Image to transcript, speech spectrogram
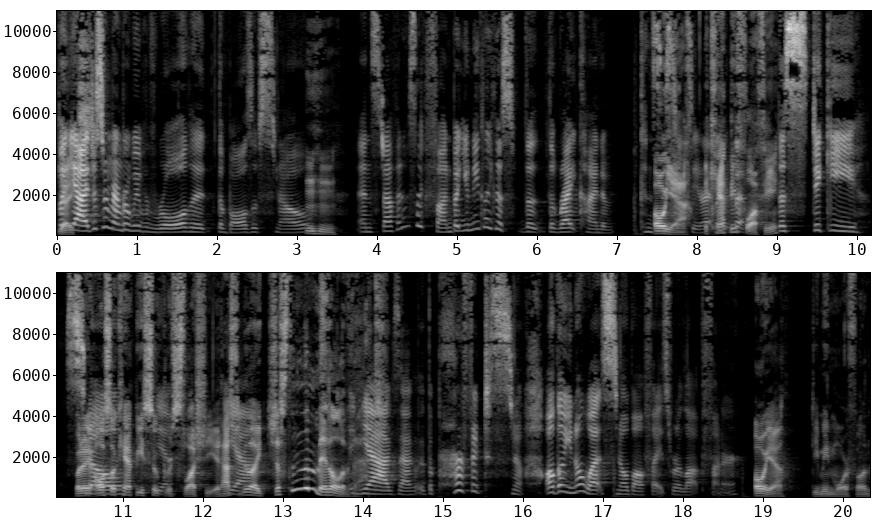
But yeah, I just remember we would roll the, the balls of snow Mm-hmm. and stuff, and it's like fun. But you need like this the the right kind of consistency. Oh, yeah. right? It can't Like, be the- fluffy. The sticky. But it also can't be super yeah. slushy. It has to be like just in the middle of that. Yeah, exactly. The perfect snow. Although you know what, snowball fights were a lot funner. Oh yeah. Do you mean more fun?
